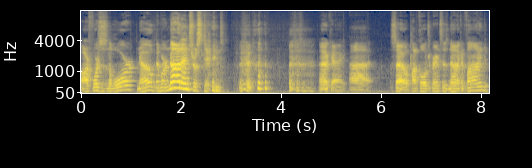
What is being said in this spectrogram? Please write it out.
our forces in the war?" No, then we're not interested. okay, uh, so pop culture appearances, none I can find,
